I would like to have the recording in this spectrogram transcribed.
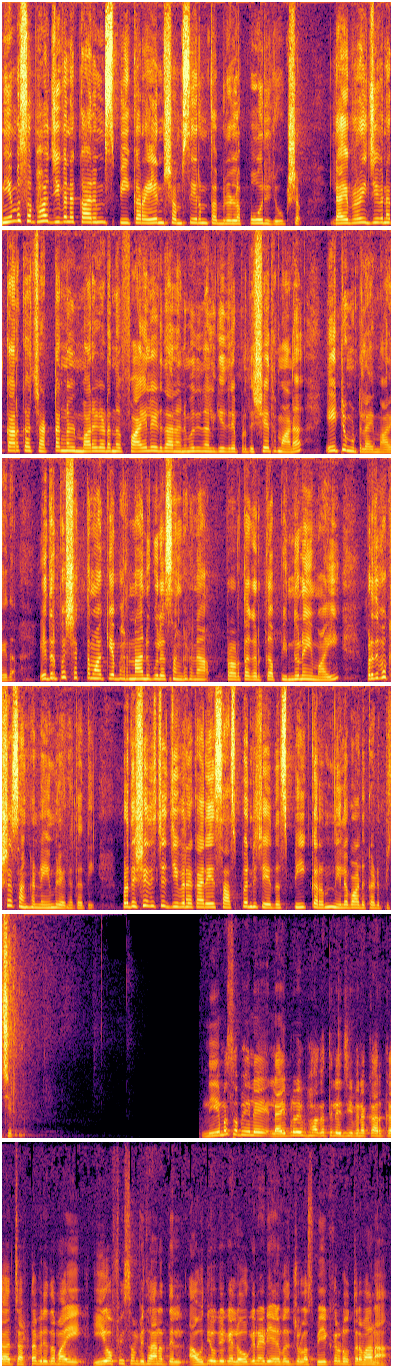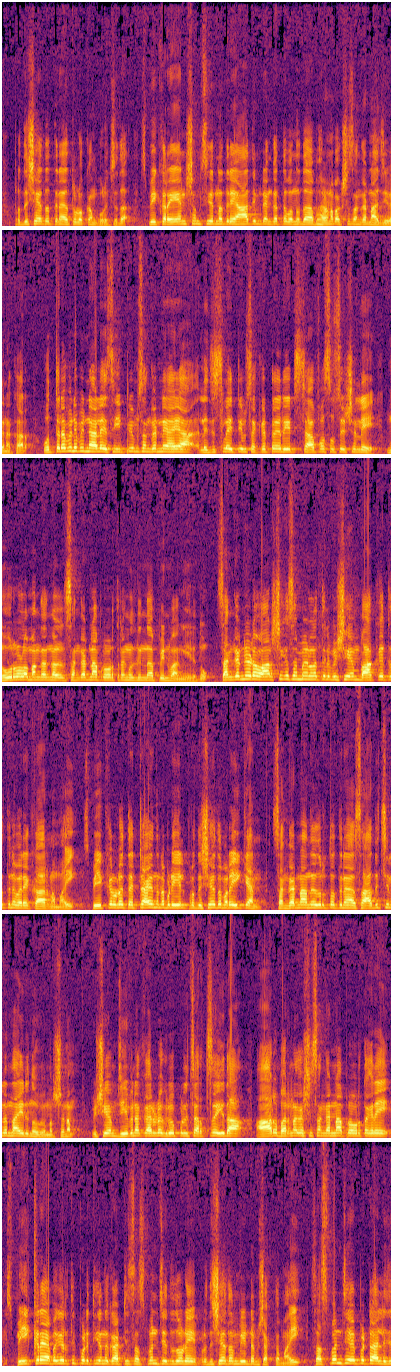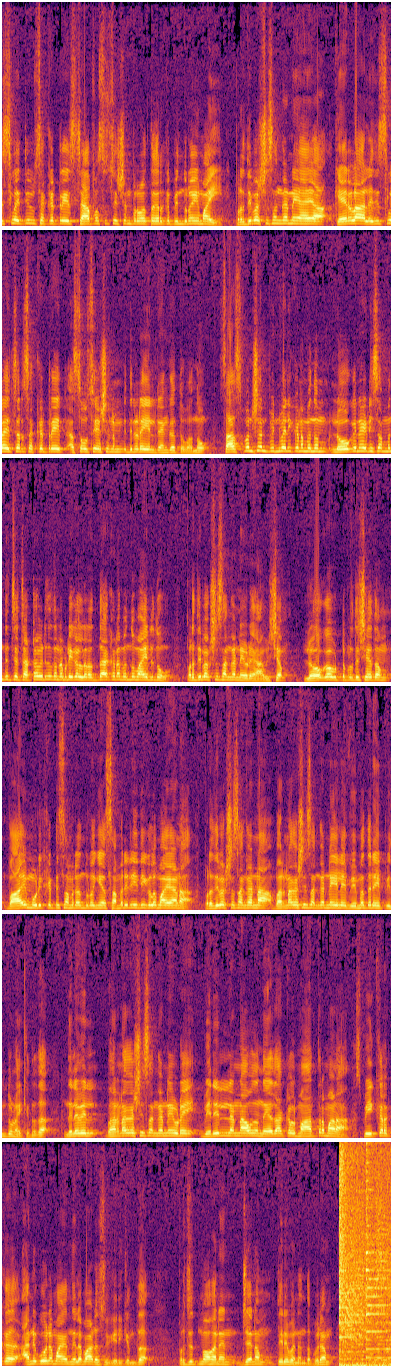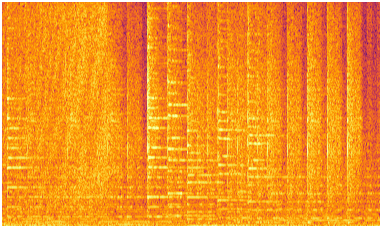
നിയമസഭാ ജീവനക്കാരും speaker N ഷംസീറും തമ്മിലുള്ള പോര് രൂക്ഷം. ലൈബ്രറി ജീവനക്കാർക്ക് ചട്ടങ്ങൾ മറികടന്ന് ഫയൽ എഴുതാൻ അനുമതി നൽകിയതിലെ പ്രതിഷേധമാണ് ഏറ്റുമുട്ടലായി മാറിയത്. എതിർപ്പ് ശക്തമാക്കിയ ഭരണാനുകൂല സംഘടന പ്രവർത്തകർക്ക് പിന്തുണയുമായി പ്രതിപക്ഷ സംഘടനയും രംഗത്തെത്തി. പ്രതിഷേധിച്ച ജീവനക്കാരെ സസ്പെൻഡ് ചെയ്ത സ്പീക്കറും നിലപാട് കടുപ്പിച്ചിരുന്നു. നിയമസഭയിലെ ലൈബ്രറി വിഭാഗത്തിലെ ജീവനക്കാർക്ക് ചട്ടവിരുദ്ധമായി ഇ ഓഫീസ് സംവിധാനത്തിൽ ഔദ്യോഗിക ലോഗിൻ ഐ ഡി അനുവദിച്ചുള്ള സ്പീക്കറുടെ ഉത്തരവാണ് പ്രതിഷേധത്തിന് തുടക്കം കുറിച്ചത്. സ്പീക്കർ എ എൻ ഷംസീറിനെതിരെ ആദ്യം രംഗത്ത് വന്നത് ഭരണപക്ഷ സംഘടനാ ജീവനക്കാർ. ഉത്തരവിന് പിന്നാലെ സി പി എം സംഘടനയായ ലെജിസ്ലേറ്റീവ് സെക്രട്ടേറിയറ്റ് സ്റ്റാഫ് അസോസിയേഷനിലെ നൂറോളം അംഗങ്ങൾ സംഘടനാ പ്രവർത്തനങ്ങളിൽ നിന്ന് പിൻവാങ്ങിയിരുന്നു. സംഘടനയുടെ വാർഷിക സമ്മേളനത്തിൽ വിഷയം വാക്കേറ്റത്തിന് വരെ കാരണമായി. സ്പീക്കറുടെ തെറ്റായ നടപടിയിൽ പ്രതിഷേധമറിയിക്കാൻ സംഘടനാ നേതൃത്വത്തിന് സാധിച്ചില്ലെന്നായിരുന്നു വിമർശനം. വിഷയം ജീവനക്കാരുടെ ഗ്രൂപ്പിൽ ചർച്ച ചെയ്ത ആറ് ഭരണകക്ഷി സംഘടനാ പ്രവർത്തകരെ സ്പീക്കറെ അപകീർത്തിപ്പെടുത്തിയെന്ന് കാട്ടി സസ്പെൻഡ് ചെയ്തതോടെ പ്രതിഷേധം വീണ്ടും ശക്തമായി. സസ്പെൻഡ് ചെയ്യപ്പെട്ട ലെജിസ്ലേറ്റീവ് സെക്രട്ടറി സ്റ്റാഫ് അസോസിയേഷൻ പ്രവർത്തകർക്ക് പിന്തുണയുമായി പ്രതിപക്ഷ സംഘടനയായ കേരള ലെജിസ്ലേച്ചർ സെക്രട്ടേറിയറ്റ് അസോസിയേഷനും ഇതിനിടയിൽ രംഗത്ത് വന്നു. സസ്പെൻഷൻ പിൻവലിക്കണമെന്നും ലോഗിൻ ഐ ഡി സംബന്ധിച്ച ചട്ടവിരുദ്ധ നടപടികൾ റദ്ദാക്കണമെന്നുമായിരുന്നു പ്രതിപക്ഷ സംഘടനയുടെ ആവശ്യം. ലോഗൌട്ട് പ്രതിഷേധം വായു മൂടിക്കെട്ടി സമരം തുടങ്ങിയ സമരരീതികളുമായാണ് പ്രതിപക്ഷ സംഘടന ഭരണകക്ഷി സംഘടനയിലെ വിമതരെ പിന്തുണയ്ക്കുന്നത്. നിലവിൽ ഭരണകക്ഷി സംഘടനയുടെ വിരലിലെണ്ണാവുന്ന നേതാക്കൾ മാത്രമാണ് സ്പീക്കർക്ക് അനുകൂലമായ നിലപാട് സ്വീകരിക്കുന്നത്. പ്രജിത് മോഹനൻ ജനം തിരുവനന്തപുരം.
